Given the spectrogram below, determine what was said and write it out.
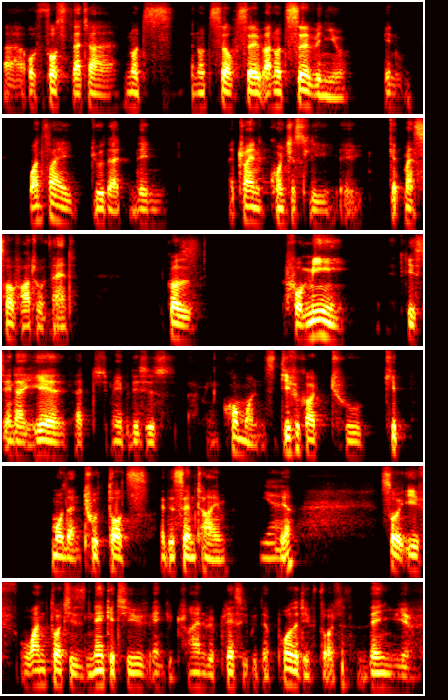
uh, or thoughts that are not not self serve are not serving you. And once I do that, then I try and consciously uh, get myself out of that because for me at least, and I hear that maybe this is I mean, common. It's difficult to keep more than two thoughts at the same time. Yeah. Yeah. So if one thought is negative and you try and replace it with a positive thought, then you have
